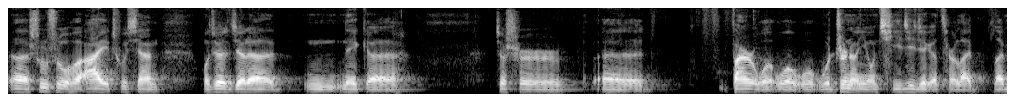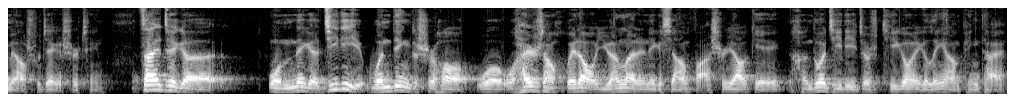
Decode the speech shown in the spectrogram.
呃，叔叔和阿姨出现，我就觉得嗯，那个就是呃，反正我我我我只能用奇迹这个词来来描述这个事情，在这个。我们那个基地稳定的时候，我我还是想回到我原来的那个想法，是要给很多基地就是提供一个领养平台。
